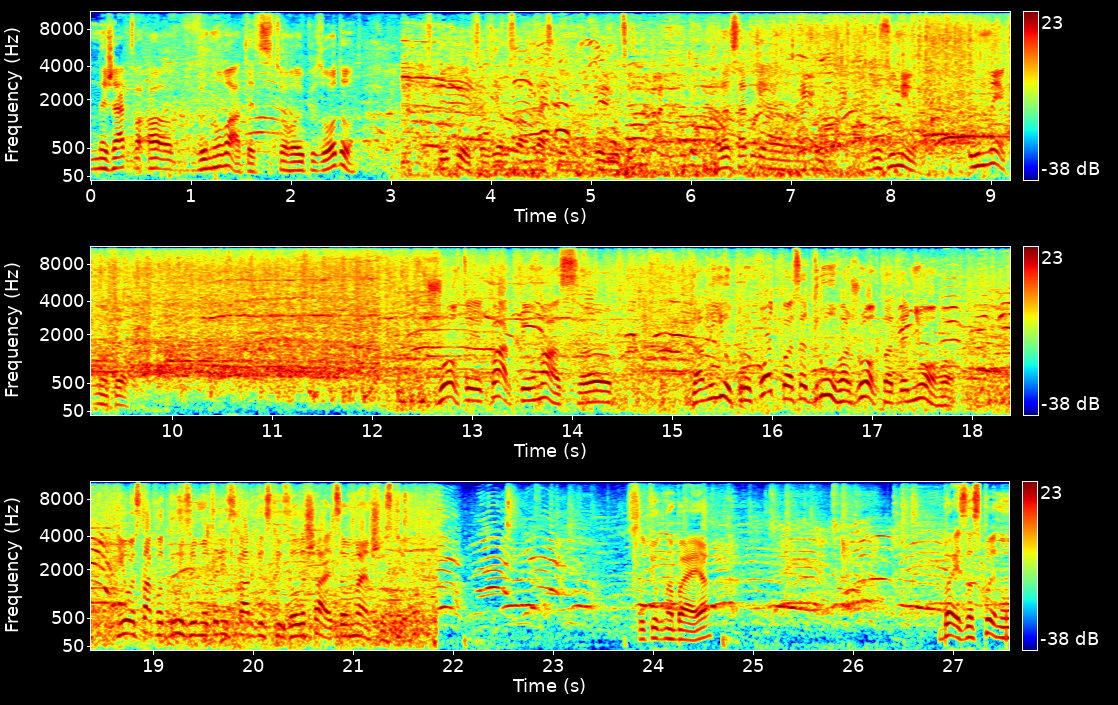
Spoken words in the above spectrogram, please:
не жертва, а винуватець цього епізоду. Спілкується з Ярославом Леськовим по вулиці, але все-таки не зумів уникнути жовтої картки у нас. е, Даниїл Приходько, а це друга жовта для нього. І ось так от, друзі, металіст Харківський залишається в меншості. Слутюк на Бей за спину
